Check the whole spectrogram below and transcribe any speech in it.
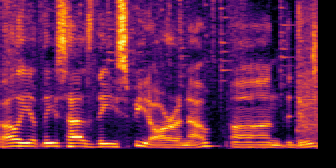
Well, he at least has the speed aura now on the Doom.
